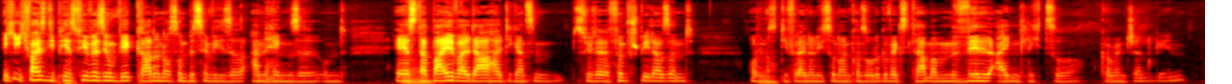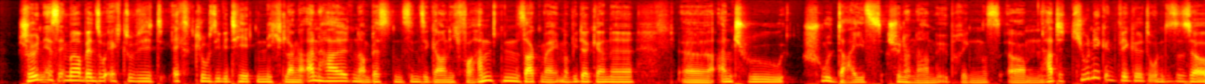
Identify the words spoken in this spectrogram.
ich, ich weiß, die PS4-Version wirkt gerade noch so ein bisschen wie diese Anhängsel und er ist mhm. dabei, weil da halt die ganzen Street Fighter 5 Spieler sind und genau. die vielleicht noch nicht zur neuen Konsole gewechselt haben, aber man will eigentlich zur Current Gen gehen. Schön ist immer, wenn so Exklusivitäten nicht lange anhalten. Am besten sind sie gar nicht vorhanden. Sagt man ja immer wieder gerne. Äh, Andrew Schuldeis, schöner Name übrigens, ähm, hatte Tunic entwickelt und es ist ja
